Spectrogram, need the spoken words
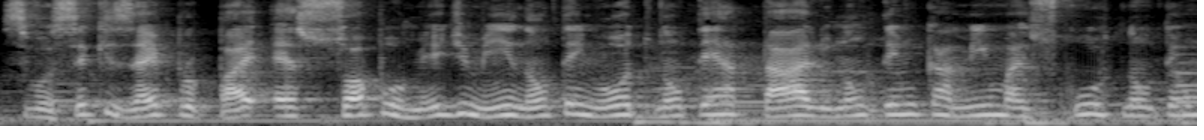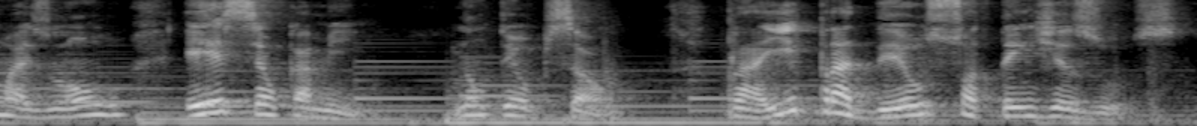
Se você quiser ir para o Pai, é só por meio de mim, não tem outro, não tem atalho, não tem um caminho mais curto, não tem um mais longo. Esse é o caminho, não tem opção. Para ir para Deus só tem Jesus.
